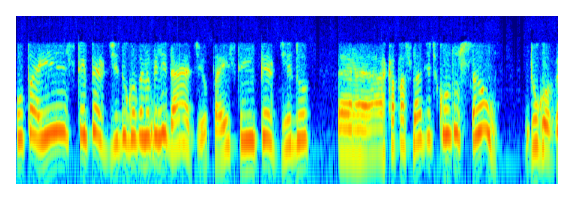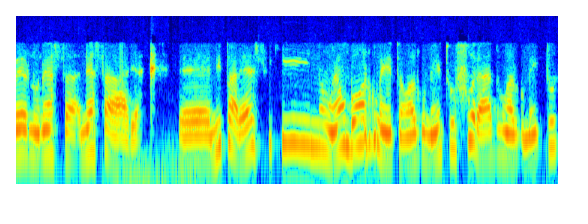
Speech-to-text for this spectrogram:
O país tem perdido governabilidade, o país tem perdido é, a capacidade de condução do governo nessa, nessa área. É, me parece que não é um bom argumento, é um argumento furado, um argumento,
